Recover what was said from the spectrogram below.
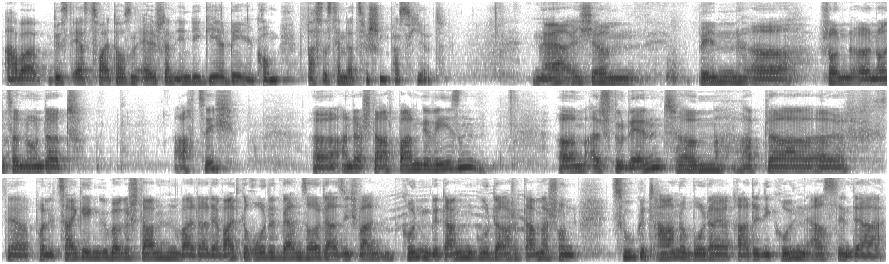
aber bist erst 2011 dann in die GLB gekommen. Was ist denn dazwischen passiert? Naja, ich ähm, bin äh, schon äh, 1980 äh, an der Startbahn gewesen ähm, als Student. Ähm, habe da äh, der Polizei gegenübergestanden, weil da der Wald gerodet werden sollte. Also ich war grünem Gedankengut da, damals schon zugetan, obwohl da ja gerade die Grünen erst in der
